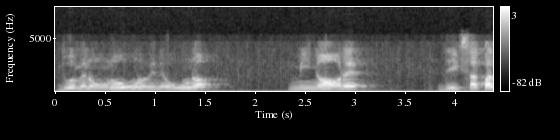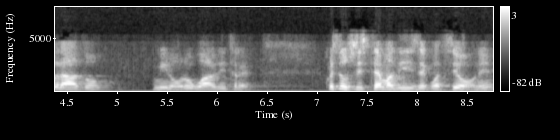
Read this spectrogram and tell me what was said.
2 meno 1, 1, viene 1 minore di x al quadrato minore o uguale di 3. Questo è un sistema di disequazioni,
